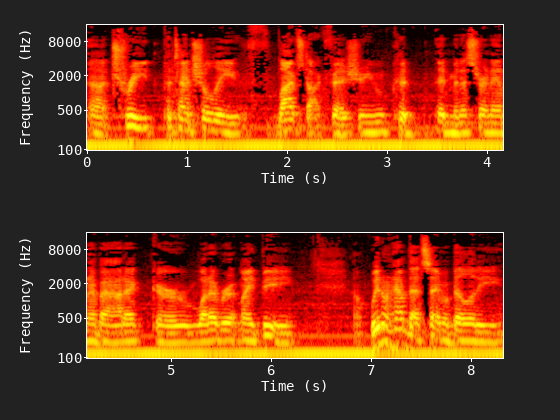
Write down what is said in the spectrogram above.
uh, treat potentially livestock fish. You could administer an antibiotic or whatever it might be. We don't have that same ability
